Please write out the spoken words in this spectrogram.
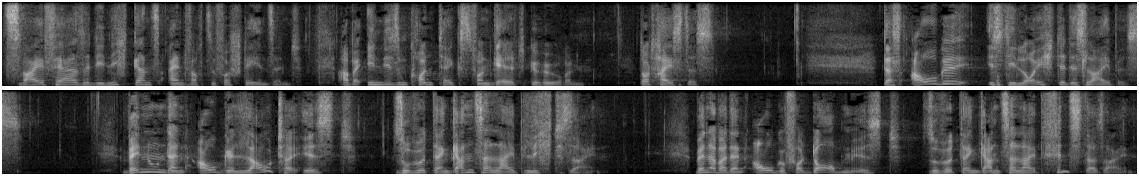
zwei Verse, die nicht ganz einfach zu verstehen sind, aber in diesem Kontext von Geld gehören. Dort heißt es, das Auge ist die Leuchte des Leibes. Wenn nun dein Auge lauter ist, so wird dein ganzer Leib Licht sein. Wenn aber dein Auge verdorben ist, so wird dein ganzer Leib finster sein.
